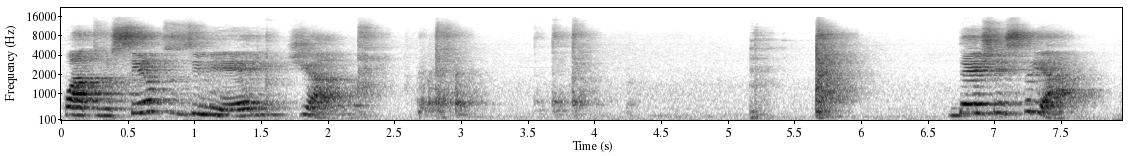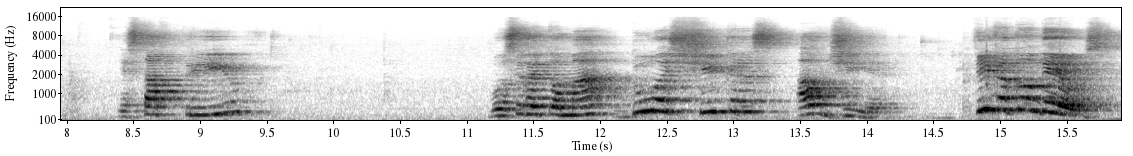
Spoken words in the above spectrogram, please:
400 ml de água. Deixa esfriar. Está frio. Você vai tomar duas xícaras ao dia. Fica com Deus.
